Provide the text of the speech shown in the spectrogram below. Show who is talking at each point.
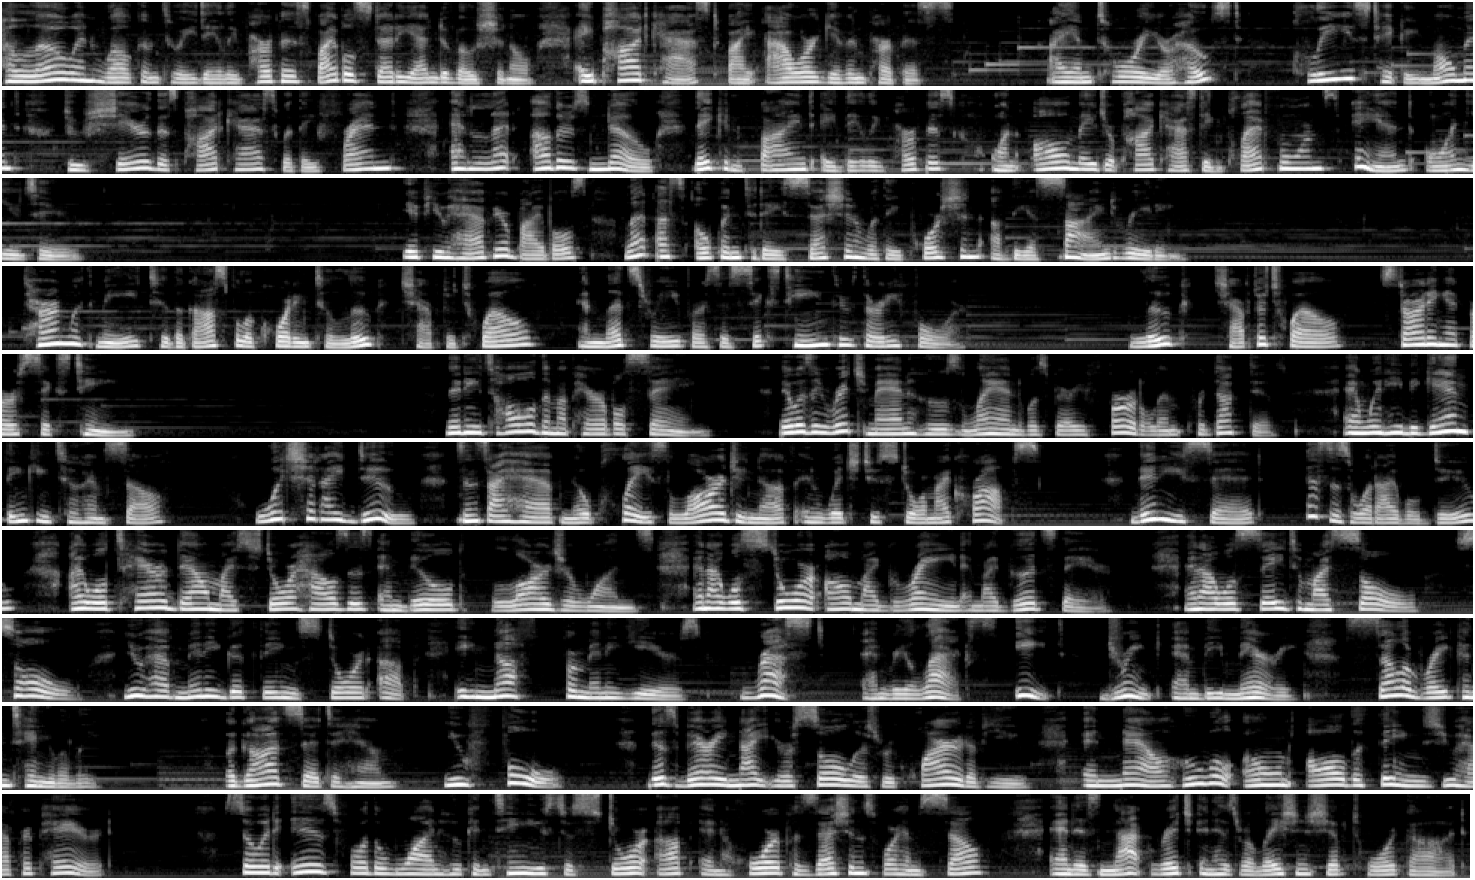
Speaker 1: Hello and welcome to a Daily Purpose Bible Study and Devotional, a podcast by Our Given Purpose. I am Torrie, your host. Please take a moment to share this podcast with a friend and let others know they can find a daily purpose on all major podcasting platforms and on YouTube. If you have your Bibles, let us open today's session with a portion of the assigned reading. Turn with me to the Gospel according to Luke chapter 12, and let's read verses 16 through 34. Luke chapter 12, starting at verse 16. Then he told them a parable, saying, There was a rich man whose land was very fertile and productive, and when he began thinking to himself, What should I do, since I have no place large enough in which to store my crops? Then he said, this is what I will do. I will tear down my storehouses and build larger ones, and I will store all my grain and my goods there. And I will say to my soul, Soul, you have many good things stored up, enough for many years. Rest and relax, eat, drink, and be merry. Celebrate continually. But God said to him, You fool. This very night your soul is required of you, and now who will own all the things you have prepared? So it is for the one who continues to store up and hoard possessions for himself and is not rich in his relationship toward God.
